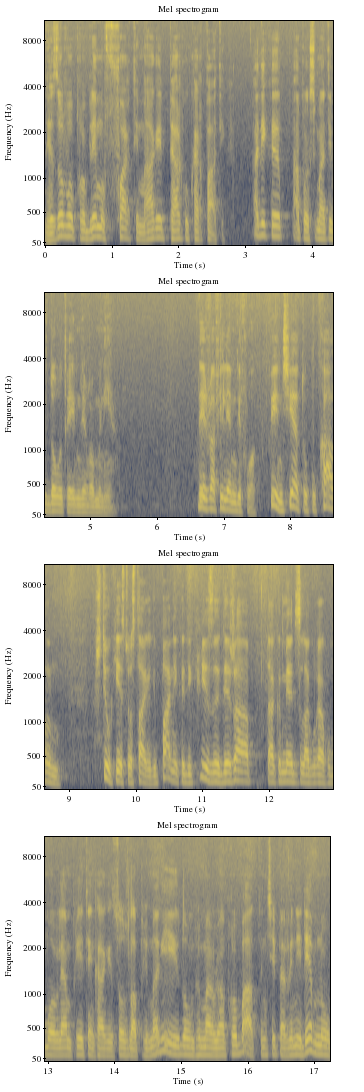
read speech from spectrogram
rezolvă o problemă foarte mare pe arcul carpatic, adică aproximativ două treimi din România. Deci va fi lemn de foc. Prin încetul, cu calm, știu că este o stare de panică, de criză. Deja, dacă mergeți la Gura Humorului, am prieteni care s-au dus la primărie, domnul primar l-a aprobat, începe a veni lemnul.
